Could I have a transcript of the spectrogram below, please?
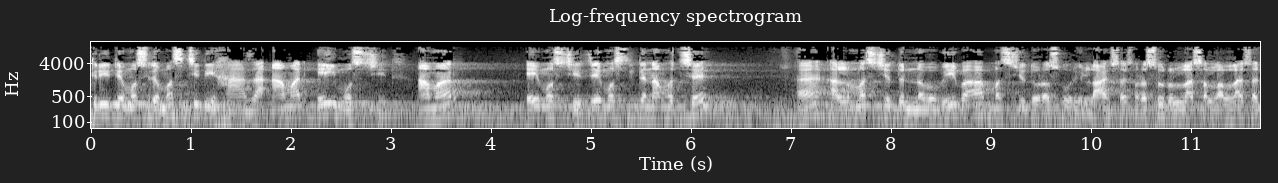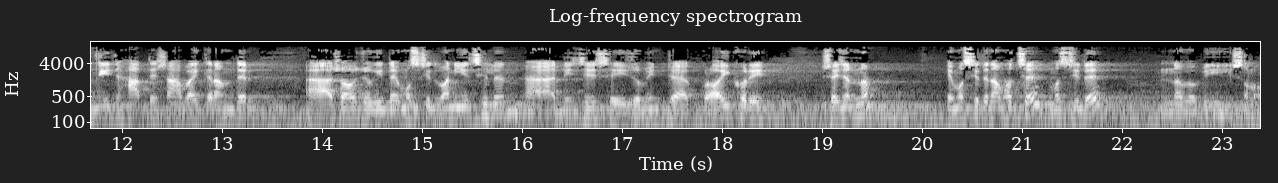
তৃতীয় মসজিদ, মসজিদি হাজা, আমার এই মসজিদ, আমার এই মসজিদ, যে মসজিদের নাম হচ্ছে আল মসজিদ নবী বা মসজিদ রসুল্লাহ রসুল্লাহ সাল্লাহ নিজ হাতে সাহাবাই কেরামদের সহযোগিতায় মসজিদ বানিয়েছিলেন। নিজে সেই জমিনটা ক্রয় করে সেই জন্য এই মসজিদের নাম হচ্ছে মসজিদে নবী সাল্লাম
